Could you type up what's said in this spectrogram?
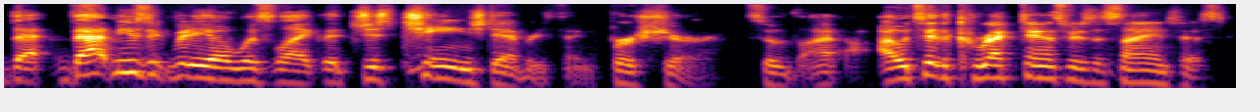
that that music video was like that just changed everything for sure. So I, I would say the correct answer is a scientist,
